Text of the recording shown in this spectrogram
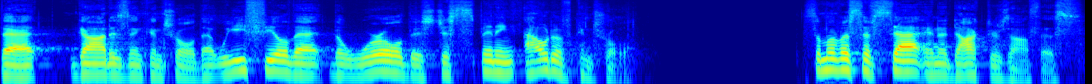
that God is in control, that we feel that the world is just spinning out of control. Some of us have sat in a doctor's office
